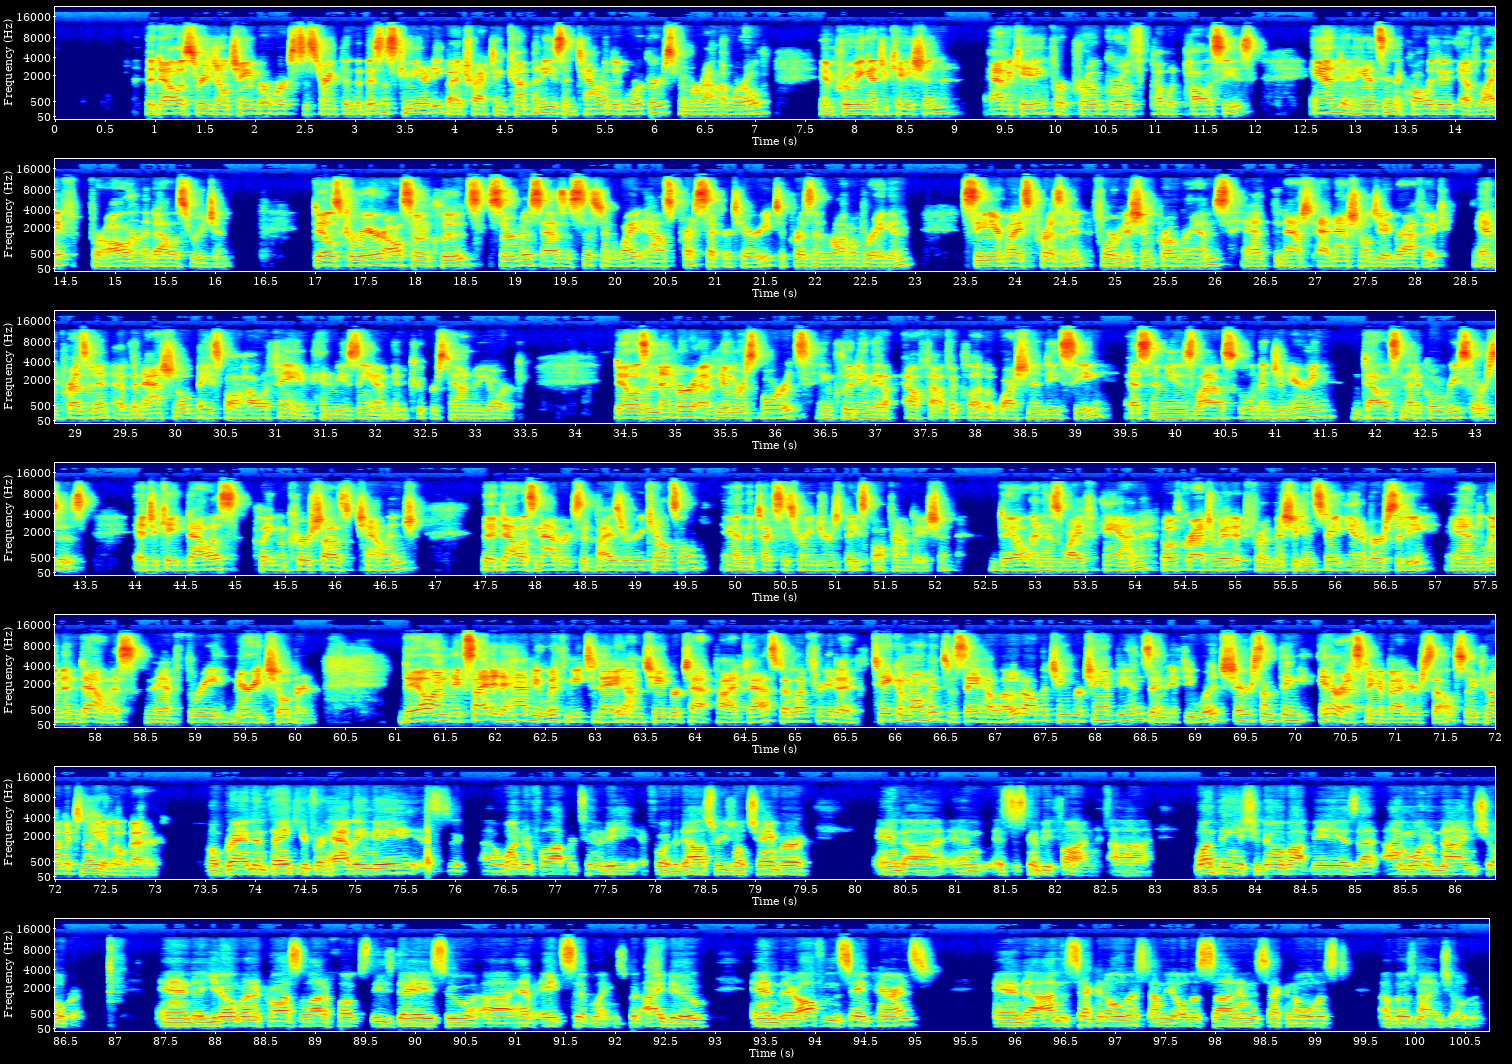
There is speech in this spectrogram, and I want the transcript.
The Dallas Regional Chamber works to strengthen the business community by attracting companies and talented workers from around the world, improving education, advocating for pro growth public policies, and enhancing the quality of life for all in the Dallas region. Dale's career also includes service as Assistant White House Press Secretary to President Ronald Reagan senior vice president for mission programs at the Nas- at National Geographic and president of the National Baseball Hall of Fame and Museum in Cooperstown, New York. Dale is a member of numerous boards, including the Alfalfa Club of Washington, D.C., SMU's Lyle School of Engineering, Dallas Medical Resources, Educate Dallas, Clayton Kershaw's Challenge, the Dallas Mavericks Advisory Council, and the Texas Rangers Baseball Foundation. Dale and his wife Ann both graduated from Michigan State University and live in Dallas. They have three married children. Dale, I'm excited to have you with me today on Chamber Chat Podcast. I'd love for you to take a moment to say hello to all the Chamber champions. And if you would, share something interesting about yourself so we can all get to know you a little better. Well, Brandon, thank you for having me. It's a, a wonderful opportunity for the Dallas Regional Chamber and uh, and it's just going to be fun. Uh, one thing you should know about me is that I'm one of nine children, and uh, you don't run across a lot of folks these days who uh, have eight siblings, but I do, and they're all from the same parents. And uh, I'm the second oldest. I'm the oldest son and the second oldest of those nine children.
